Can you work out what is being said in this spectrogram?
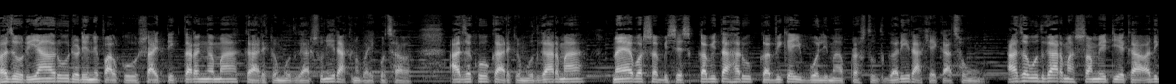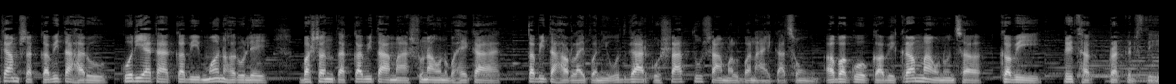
हजुर यहाँहरू रेडियो नेपालको साहित्यिक तरंगमा कार्यक्रम उद्गार सुनिराख्नु भएको छ। आजको कार्यक्रम उद्गारमा नयाँ वर्ष विशेष कविताहरू कविकै बोलीमा प्रस्तुत गरिराखेका छौं। आज उद्गारमा समेटिएका अधिकांश कविताहरू कोरियाका कवि मनहरूले वसन्त कवितामा सुनाउनुभएका कविताहरूलाई पनि उद्गारको सातु सामल बनाएका छौं। अबको कवि क्रममा हुनुहुन्छ कवि पृथक प्रकृति।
